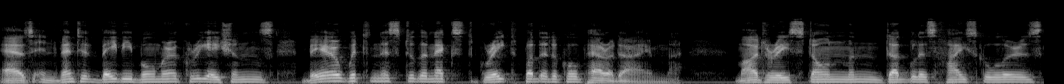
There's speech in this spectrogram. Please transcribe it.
as inventive baby boomer creations bear witness to the next great political paradigm. Marjory Stoneman Douglas high schoolers,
